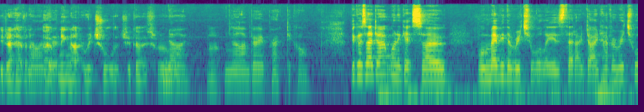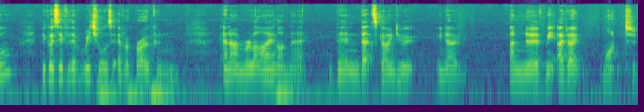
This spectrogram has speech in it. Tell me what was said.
You don't have an No, I'm very- opening night ritual that you go through? No. or- no. No, I'm very practical. Because I don't want to get so. Well, maybe the ritual is that I don't have a ritual. Because if the ritual is ever broken and I'm relying on that, then that's going to, you know, unnerve me. I don't want to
